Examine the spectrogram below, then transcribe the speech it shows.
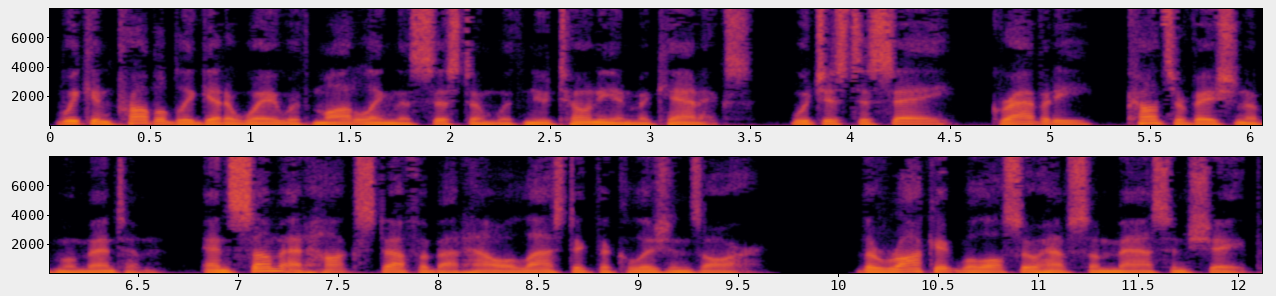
We can probably get away with modeling the system with Newtonian mechanics, which is to say, gravity, conservation of momentum, and some ad hoc stuff about how elastic the collisions are. The rocket will also have some mass and shape,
